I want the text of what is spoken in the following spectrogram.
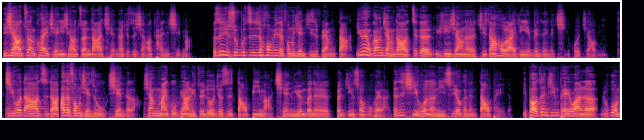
你想要赚快钱，你想要赚大钱，那就是想要贪心嘛。可是你殊不知，这后面的风险其实非常大。因为我刚刚讲到这个郁金香呢，其实它后来已经演变成一个期货交易。期货大家要知道，它的风险是无限的啦。像买股票，你最多就是倒闭嘛，钱原本的本金收不回来。但是期货呢，你是有可能倒赔的。你保证金赔完了，如果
